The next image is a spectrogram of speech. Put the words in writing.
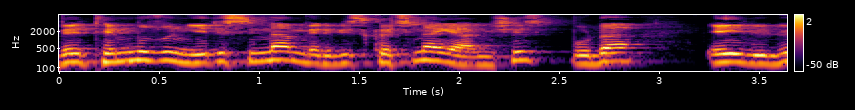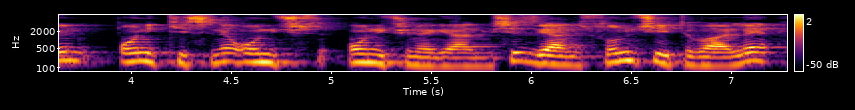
ve Temmuz'un 7'sinden beri biz kaçına gelmişiz? Burada Eylül'ün 12'sine 13 13'üne gelmişiz. Yani sonuç itibariyle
